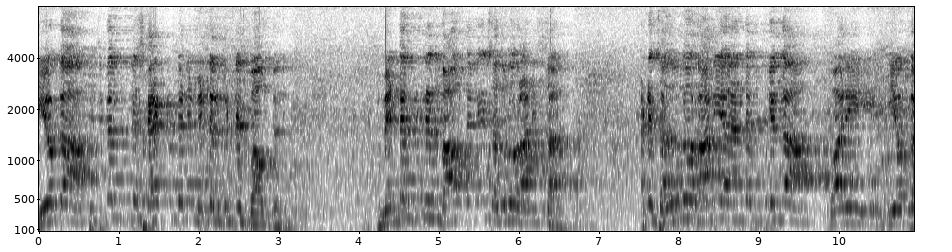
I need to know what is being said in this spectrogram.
ఈ యొక్క ఫిజికల్ ఫిట్నెస్ కరెక్ట్ ఉంటేనే మెంటల్ ఫిట్నెస్ బాగుంటుంది. మెంటల్ ఫిట్నెస్ బాగుంటేనే చదువులో రాణిస్తారు. అంటే చదువులో రానియాలంటే ముఖ్యంగా వారి ఈ యొక్క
